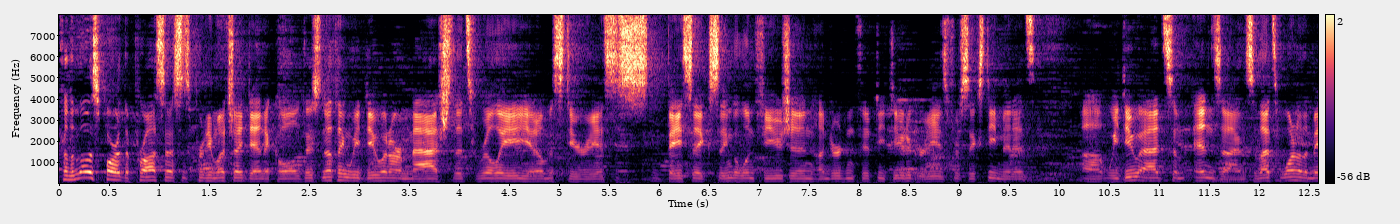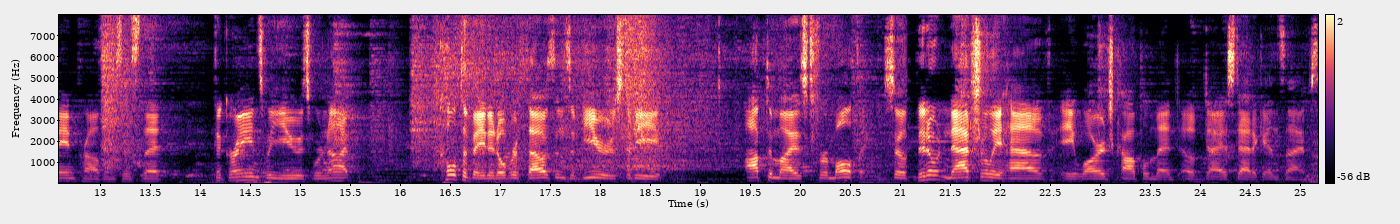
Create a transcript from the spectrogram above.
For the most part, the process is pretty much identical. There's nothing we do in our mash that's really, you know, mysterious. It's basic single infusion, 152 degrees for 60 minutes. Uh, we do add some enzymes, so that's one of the main problems. Is that the grains we use were not cultivated over thousands of years to be optimized for malting. So they don't naturally have a large complement of diastatic enzymes.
